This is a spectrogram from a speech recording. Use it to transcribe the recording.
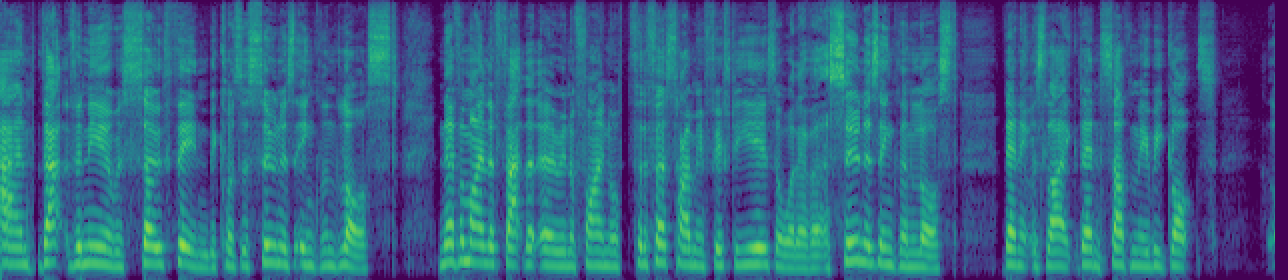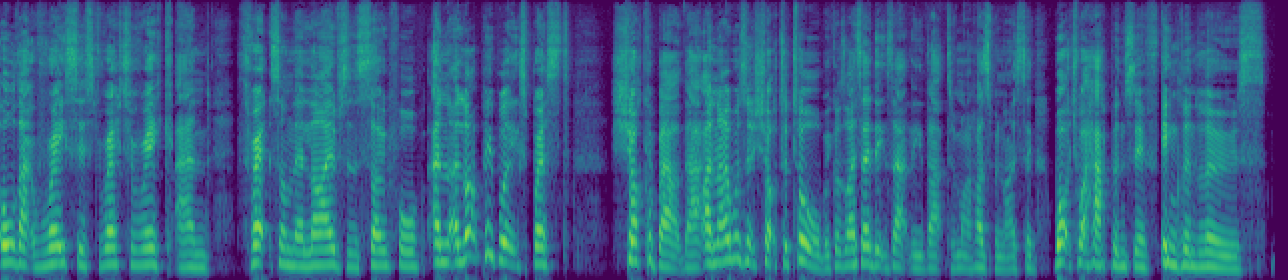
And that veneer was so thin because as soon as England lost, never mind the fact that they're in a final for the first time in 50 years or whatever, as soon as England lost, then it was like, then suddenly we got all that racist rhetoric and threats on their lives and so forth. And a lot of people expressed shock about that. And I wasn't shocked at all because I said exactly that to my husband. I said, watch what happens if England lose.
